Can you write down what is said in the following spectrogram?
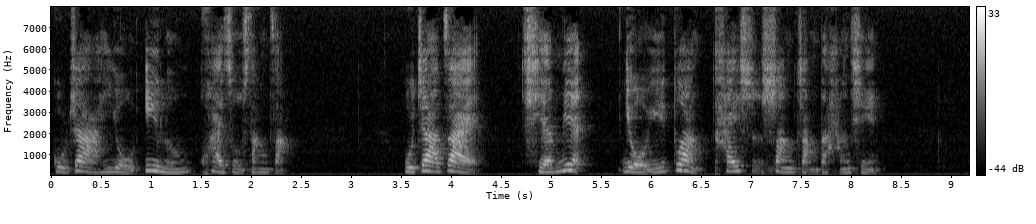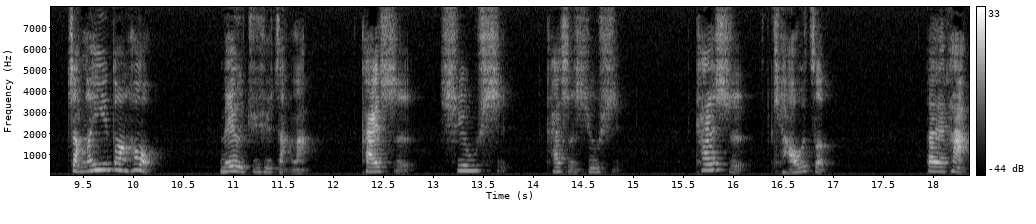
股价有一轮快速上涨，股价在前面。有一段开始上涨的行情，涨了一段后，没有继续涨了，开始休息，开始休息，开始调整。大家看，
